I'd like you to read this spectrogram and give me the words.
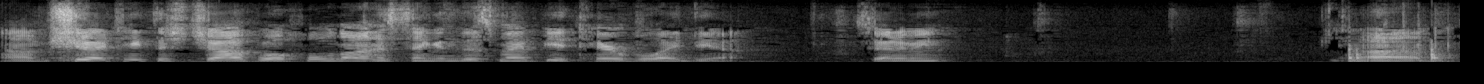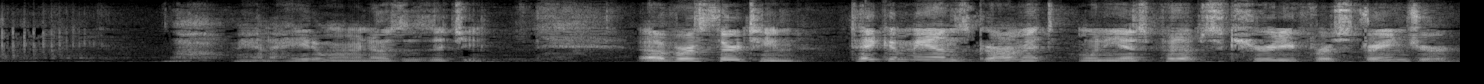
Um, should I take this job? Well, hold on a second. This might be a terrible idea. See what I mean? Um, oh man, I hate it when my nose is itchy. Uh, verse 13. Take a man's garment when he has put up security for a stranger,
